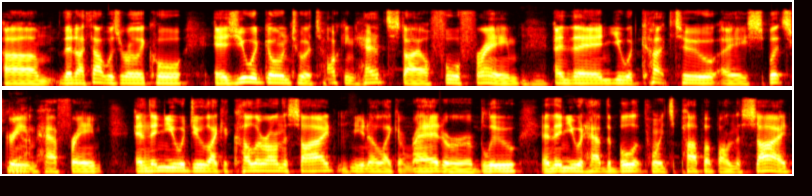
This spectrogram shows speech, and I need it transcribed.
um, that I thought was really cool is you would go into a talking head style full frame, mm-hmm. and then you would cut to a split screen yeah. half frame, and then you would do like a color on the side, mm-hmm. you know, like a red or a blue, and then you would have the bullet points pop up on the side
